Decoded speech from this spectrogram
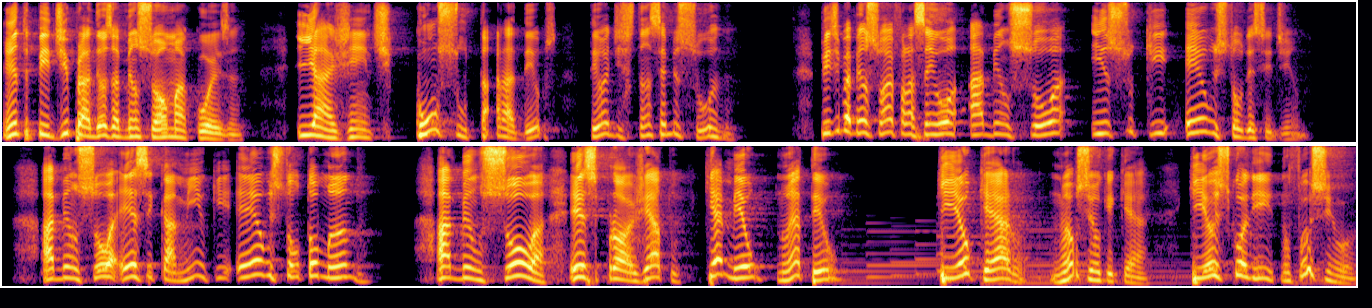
Entre pedir para Deus abençoar uma coisa e a gente consultar a Deus, tem uma distância absurda. Pedir para abençoar e falar: Senhor, abençoa isso que eu estou decidindo. Abençoa esse caminho que eu estou tomando. Abençoa esse projeto que é meu, não é teu. Que eu quero, não é o Senhor que quer. Que eu escolhi, não foi o Senhor.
